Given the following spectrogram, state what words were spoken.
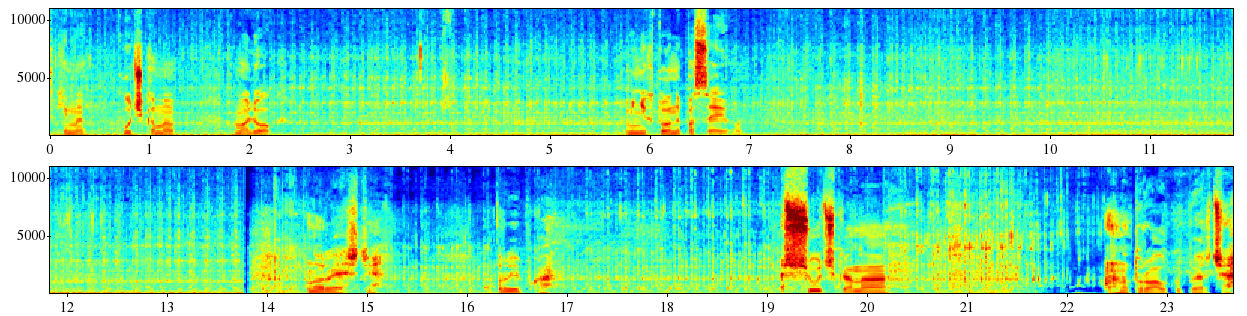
такими кучками мальок. І ніхто не пасе його. Нарешті рибка. Щучка на натуралку перча.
